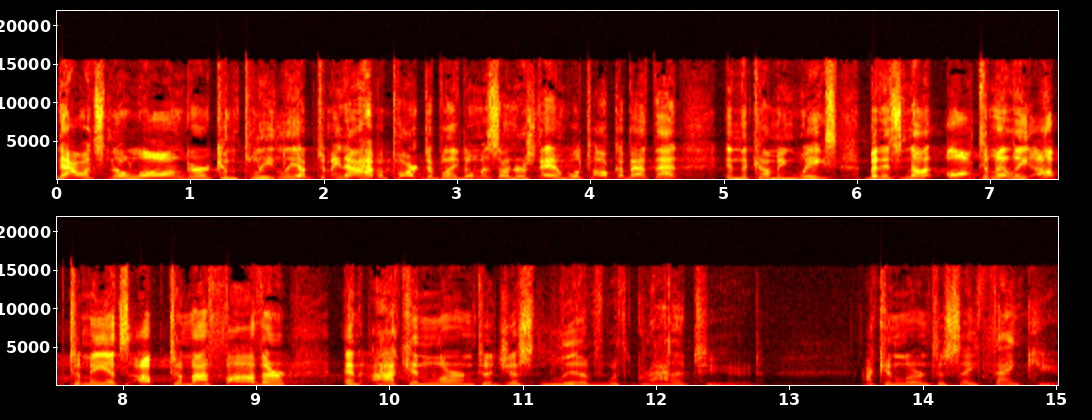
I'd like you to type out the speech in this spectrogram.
Now it's no longer completely up to me. Now I have a part to play. Don't misunderstand. We'll talk about that in the coming weeks. But it's not ultimately up to me, it's up to my Father, and I can learn to just live with gratitude. I can learn to say thank you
